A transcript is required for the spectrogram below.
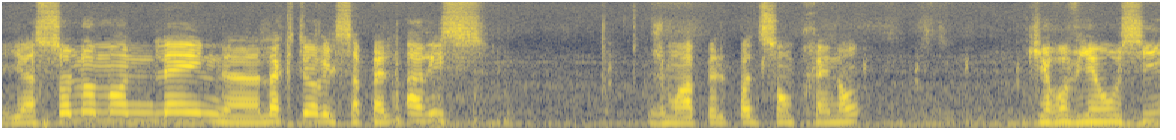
Il y a Solomon Lane, l'acteur, il s'appelle Harris. Je me rappelle pas de son prénom. Qui revient aussi.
